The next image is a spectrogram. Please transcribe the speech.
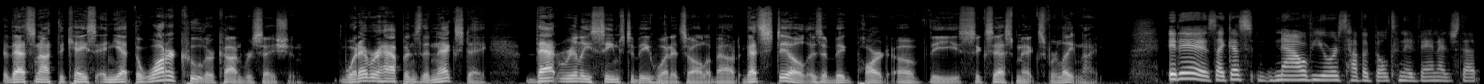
that's not the case. And yet, the water cooler conversation, whatever happens the next day, that really seems to be what it's all about. That still is a big part of the success mix for late night. It is. I guess now viewers have a built in advantage that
